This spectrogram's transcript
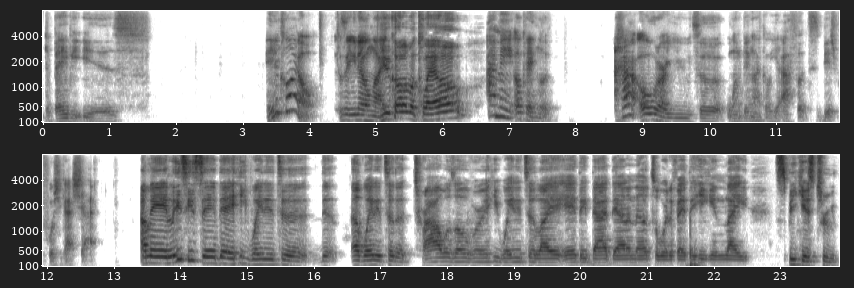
the baby is he a clown. So you know, like you call him a clown? I mean, okay, look. How old are you to want to be like, oh yeah, I fucked this bitch before she got shot? I mean, at least he said that he waited to the. Waited till the trial was over. He waited till like everything died down enough to where the fact that he can like speak his truth.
